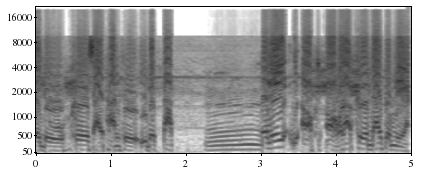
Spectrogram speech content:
ไปดู คือสายพันธุ์คืออีเด็กตัดอืม ตัวนี้ออกออกแล้วคือได้ตัวเมีย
